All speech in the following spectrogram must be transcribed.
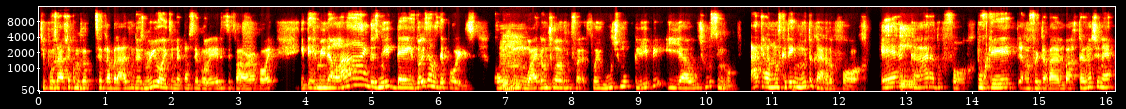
Tipo, o Sasha começou a ser trabalhado em 2008, né, com Ceboleiros e Flower Boy, e termina lá em 2010, dois anos depois, com uhum. Why Don't You Love Me, foi o último clipe e o último single. Aquela música tem muito cara do For. É Sim. a cara do For. Porque ela foi trabalhando bastante, né?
